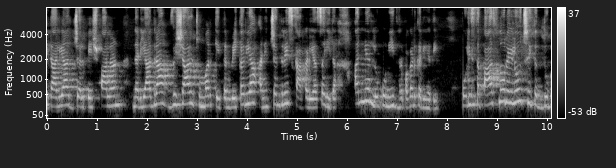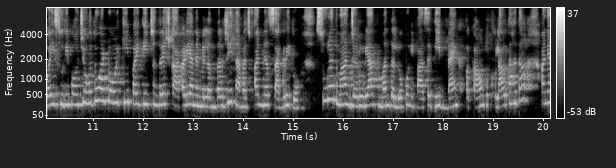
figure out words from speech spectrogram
ઇટાલિયા, જલ્પેશ પાલન, નડિયાદરા, વિશાલ ઠુમર, કેતન વેકરિયા અને ચંદ્રેશ કાકડિયા સહિત અન્ય લોકોની ધરપકડ કરી હતી. પોલીસ તપાસનો રેલો છેક દુબઈ સુધી પહોંચ્યો હતો. આ ટોળકી પૈકી ચંદ્રેશ કાકડિયા અને મિલન તેમજ અન્ય સાગરીતો સુરતમાં જરૂરિયાતમંદ લોકોની પાસેથી બેંક એકાઉન્ટ ખોલાવતા હતા અને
